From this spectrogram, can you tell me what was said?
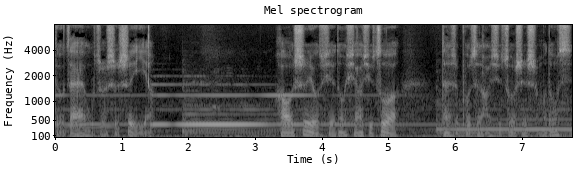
都在无所事事一样。好事有些东西要去做，但是不知道去做些什么东西。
